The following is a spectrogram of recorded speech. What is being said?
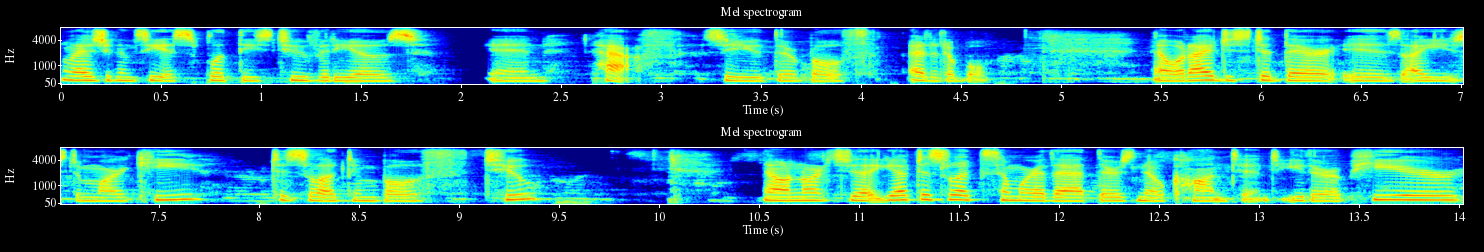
And as you can see, it split these two videos in half. So you, they're both editable. Now what I just did there is I used a marquee to selecting both two. Now in order to do that, you have to select somewhere that there's no content, either up here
